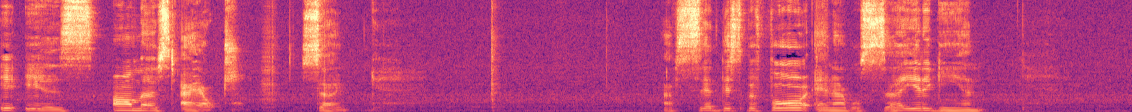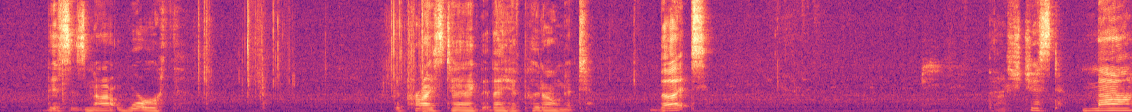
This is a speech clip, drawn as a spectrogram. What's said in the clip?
it is almost out. So, I've said this before and I will say it again. This is not worth the price tag that they have put on it. But that's just my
